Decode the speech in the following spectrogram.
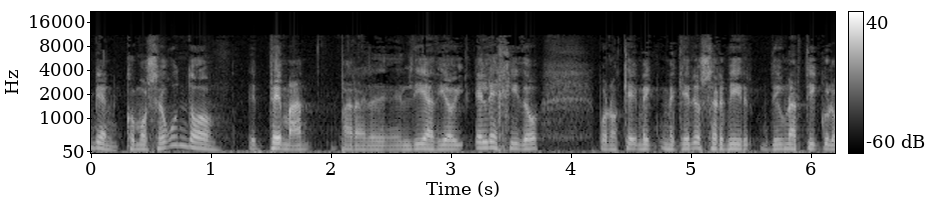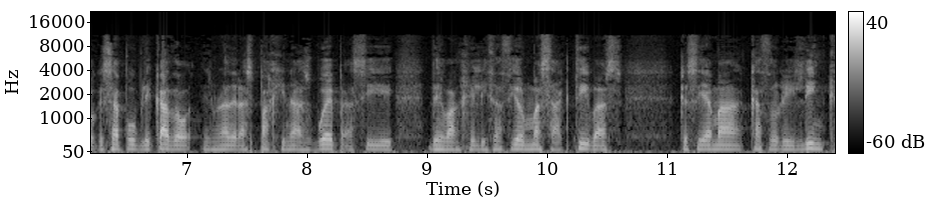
Bien, como segundo eh, tema para el, día de hoy he elegido, bueno, que me, quiero servir de un artículo que se ha publicado en una de las páginas web así de evangelización más activas, que se llama Catholic Link.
